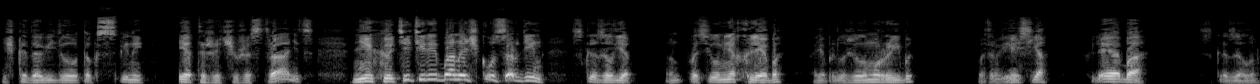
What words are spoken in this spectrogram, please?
лишь когда видел его только с спины, — это же чужестранец. — Не хотите ли баночку сардин? — сказал я. Он просил у меня хлеба, а я предложил ему рыбы. В этом весь я. — Хлеба, — сказал он.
